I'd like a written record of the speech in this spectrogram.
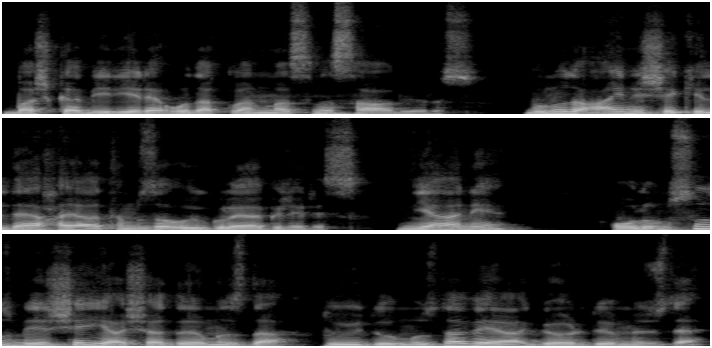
başka bir yere odaklanmasını sağlıyoruz. Bunu da aynı şekilde hayatımıza uygulayabiliriz. Yani olumsuz bir şey yaşadığımızda, duyduğumuzda veya gördüğümüzde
